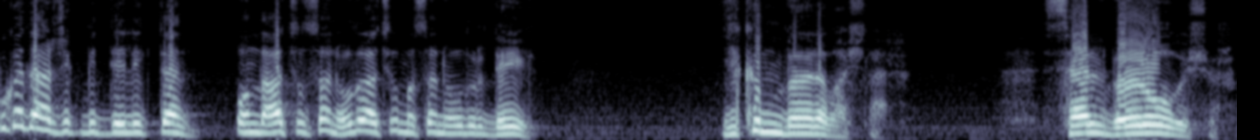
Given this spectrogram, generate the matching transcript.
Bu kadarcık bir delikten onda açılsa ne olur, açılmasa ne olur değil. Yıkım böyle başlar. Sel böyle oluşur.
